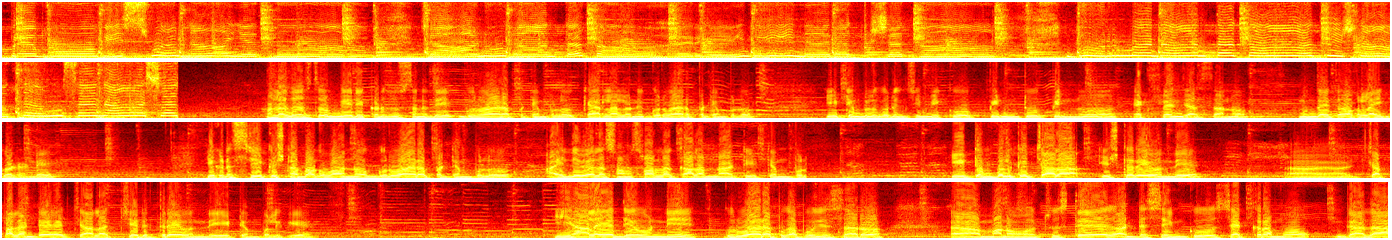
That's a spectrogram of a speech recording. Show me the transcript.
प्रभो विश्वनायका चाणुरान्तका हरे दीनरक्षका दुर्मदान्तका कृष्णा कंसनाशक హలో దోస్తు మీరు ఇక్కడ చూస్తున్నది గురువారప్ప టెంపుల్ కేరళలోని గురువారప్ప టెంపుల్ ఈ టెంపుల్ గురించి మీకు పిన్ టు పిన్ను ఎక్స్ప్లెయిన్ చేస్తాను ముందైతే ఒక లైక్ కొట్టండి ఇక్కడ శ్రీకృష్ణ భగవాను గురువారప్ప టెంపుల్ ఐదు వేల సంవత్సరాల కాలం నాటి టెంపుల్ ఈ టెంపుల్కి చాలా హిస్టరీ ఉంది. చెప్పాలంటే చాలా చరిత్రే ఉంది ఈ టెంపుల్కి. ఈ ఆలయ దేవుణ్ణి గురువారప్పగా పూజిస్తారు. మనం చూస్తే అంటే శంకు చక్రము గద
